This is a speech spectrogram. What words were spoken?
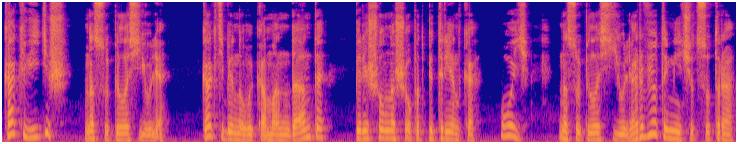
«Как видишь», – насупилась Юля. «Как тебе новый команданте?» перешел на шепот Петренко. «Ой!» – насупилась Юля. «Рвет и мечет с утра.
